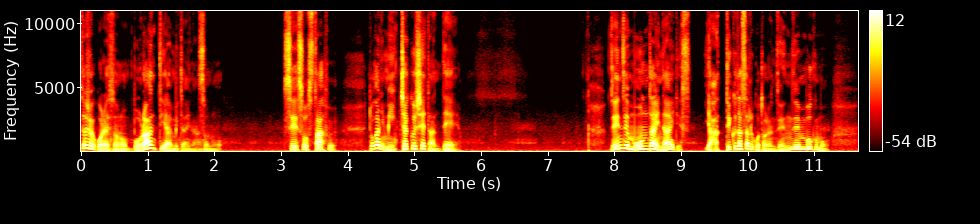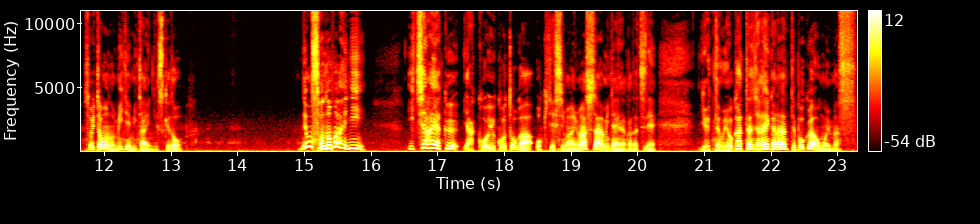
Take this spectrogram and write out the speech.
確かこれ、そのボランティアみたいな、その、清掃スタッフとかに密着してたんで、全然問題ないです。やってくださることは全然僕もそういったものを見てみたいんですけど、でもその前に、いち早く、いや、こういうことが起きてしまいました、みたいな形で言ってもよかったんじゃないかなって僕は思います。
